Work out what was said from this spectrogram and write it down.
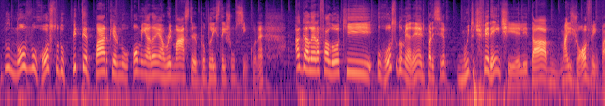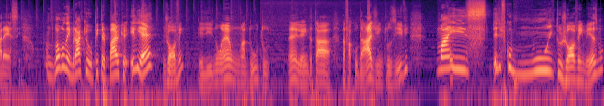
do novo rosto do Peter Parker no Homem-Aranha Remaster pro PlayStation 5, né? A galera falou que o rosto do Homem-Aranha ele parecia muito diferente, ele tá mais jovem, parece. Vamos lembrar que o Peter Parker, ele é jovem, ele não é um adulto né? Ele ainda tá na faculdade, inclusive. Mas ele ficou muito jovem mesmo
